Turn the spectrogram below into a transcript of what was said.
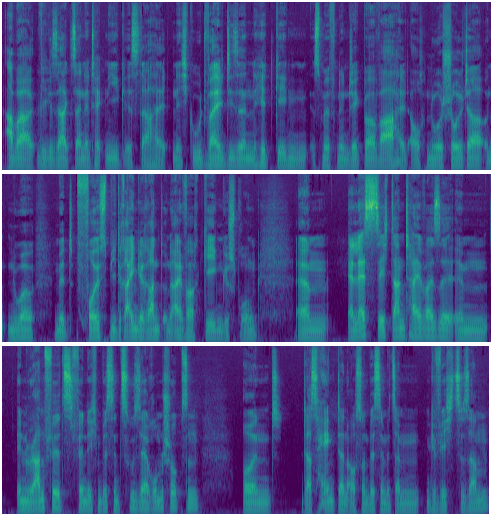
aber wie gesagt, seine Technik ist da halt nicht gut, weil diesen Hit gegen Smith Ninjigba war halt auch nur Schulter und nur mit Vollspeed reingerannt und einfach gegengesprungen. Ähm, er lässt sich dann teilweise im, in Runfits, finde ich, ein bisschen zu sehr rumschubsen und das hängt dann auch so ein bisschen mit seinem Gewicht zusammen.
